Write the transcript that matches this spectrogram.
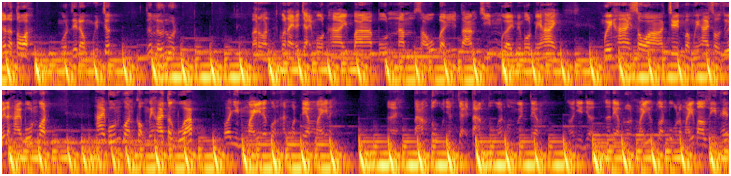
rất là to nguồn dây đồng nguyên chất rất lớn luôn. Và còn con này nó chạy 1 2 3 4 5 6 7 8 9 10 11 12 12 sò trên và 12 sò dưới là 24 con. 24 con cộng với hai tầng bù áp. Các nhìn máy nó còn ăn con tem máy này. Đây, 8 tụ nhá chạy 8 tụ ăn còn nguyên tem. Nó nhìn chưa? Rất đẹp luôn. Máy toàn bộ là máy bao zin hết.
